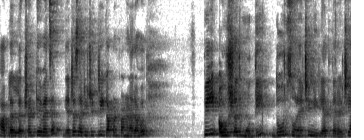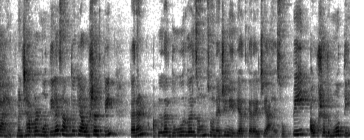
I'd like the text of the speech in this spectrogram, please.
हा आपल्याला लक्षात ठेवायचा आहे. याच्यासाठीची ट्रिक आपण पाहणार आहोत. पी औषध मोती दूर सोन्याची निर्यात करायची आहे. म्हणजे आपण मोतीला सांगतो की औषध पी कारण आपल्याला दूरवर जाऊन सोन्याची निर्यात करायची आहे. सो पी औषध मोती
